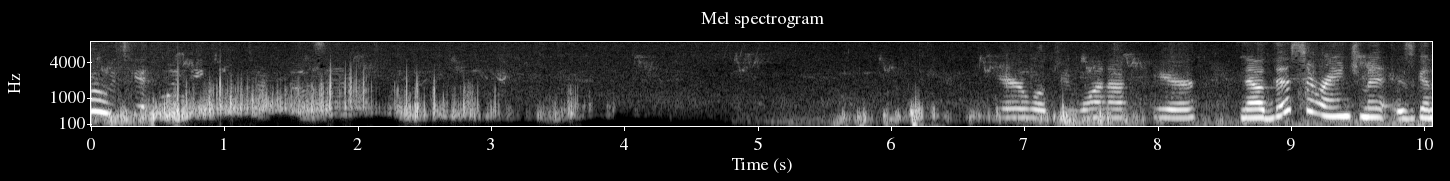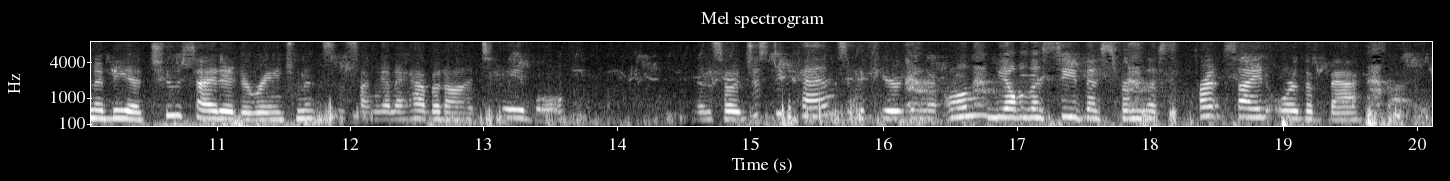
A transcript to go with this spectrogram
Ooh, it's getting windy. Here, we'll do one up here. Now this arrangement is going to be a two-sided arrangement since I'm going to have it on a table. And so it just depends if you're going to only be able to see this from the front side or the back side.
